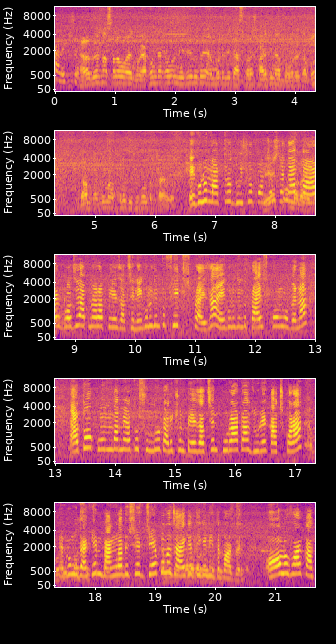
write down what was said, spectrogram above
কালেকশন হ্যালো বেশ আসসালামু আলাইকুম। এখন দেখাবো নেটের ভিতরে এমব্রয়ডারি কাজ করা সাড়ে তিন হাত বহরের কাপড়। দাম থাকবে মাত্র দুশো পঞ্চাশ টাকা এগুলো মাত্র দুইশো পঞ্চাশ Rate টাকা কম না পার গজে আপনারা পেয়ে যাচ্ছেন। এগুলো কিন্তু ফিক্সড প্রাইস হ্যাঁ? এগুলো কিন্তু প্রাইস কম হবে না। এত কম দামে এত সুন্দর কালেকশন পেয়ে যাচ্ছেন। পুরাটা জুড়ে কাজ করা। এবং দেখেন বাংলাদেশের যে কোনো জায়গা থেকে নিতে পারবেন। অল ওভার কাজ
